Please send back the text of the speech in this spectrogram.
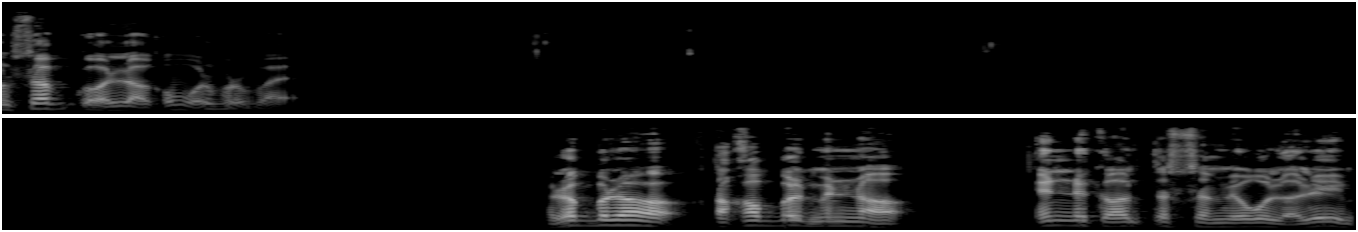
ان سب کو اللہ قبول فرمائے ربنا تقبل منا ان کا انت سمیع العلیم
